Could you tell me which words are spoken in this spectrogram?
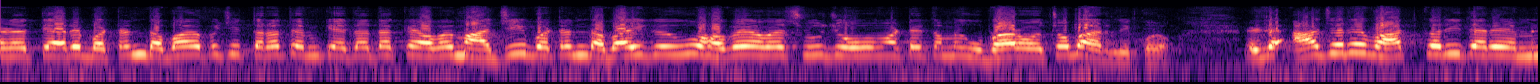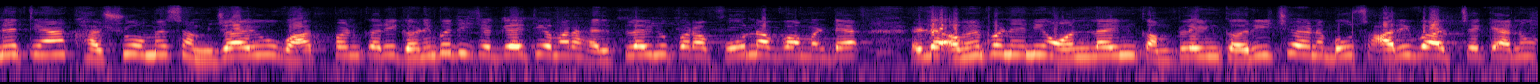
અને ત્યારે બટન દબાવ્યા પછી તરત એમ કહેતા હતા કે હવે માજી બટન દબાઈ ગયું હવે હવે શું જોવા માટે તમે ઊભા રહો છો બહાર નીકળો. એટલે આ જ્યારે વાત કરી ત્યારે એમને ત્યાં ખાસું અમે સમજાયું વાત પણ કરી. ઘણી બધી જગ્યાએથી અમારા હેલ્પલાઇન ઉપર આ ફોન આવવા માંડ્યા. એટલે અમે પણ એની ઓનલાઈન કમ્પ્લેન કરી છે અને બહુ સારી વાત છે કે આનું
